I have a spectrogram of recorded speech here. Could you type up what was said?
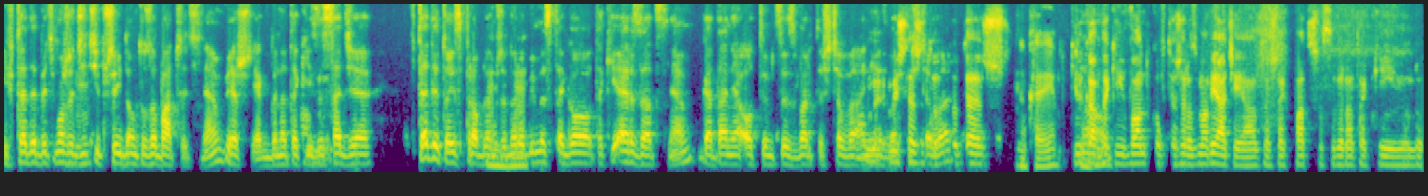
I wtedy być może Mhm. dzieci przyjdą to zobaczyć, nie? Wiesz, jakby na takiej zasadzie, wtedy to jest problem, że my Mhm. robimy z tego taki erzac, nie? Gadania o tym, co jest wartościowe, a nie jest Myślę, że wartościowe. to, to też Okej. kilka No. takich wątków też rozmawiacie. Ja też jak patrzę sobie na taki, no,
